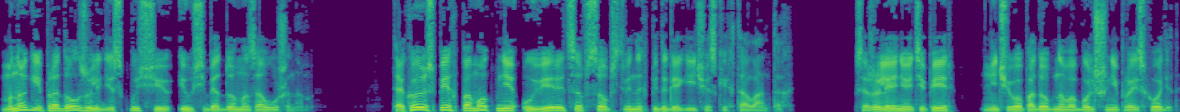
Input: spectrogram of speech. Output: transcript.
многие продолжили дискуссию и у себя дома за ужином. Такой успех помог мне увериться в собственных педагогических талантах. К сожалению, теперь ничего подобного больше не происходит.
